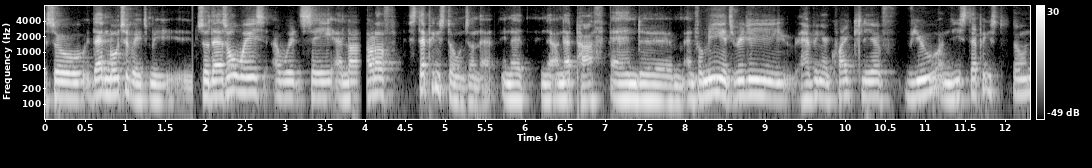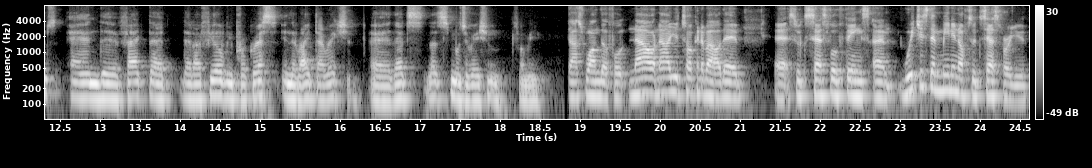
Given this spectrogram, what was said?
So that motivates me. So there's always, I would say, a lot of stepping stones on that, in that, in that on that path. And um, and for me, it's really having a quite clear view on these stepping stones and the fact that that I feel we progress in the right direction. Uh, that's that's motivation for me. That's wonderful. Now now you're talking about the uh, successful things. Um, which is the meaning of success for you?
